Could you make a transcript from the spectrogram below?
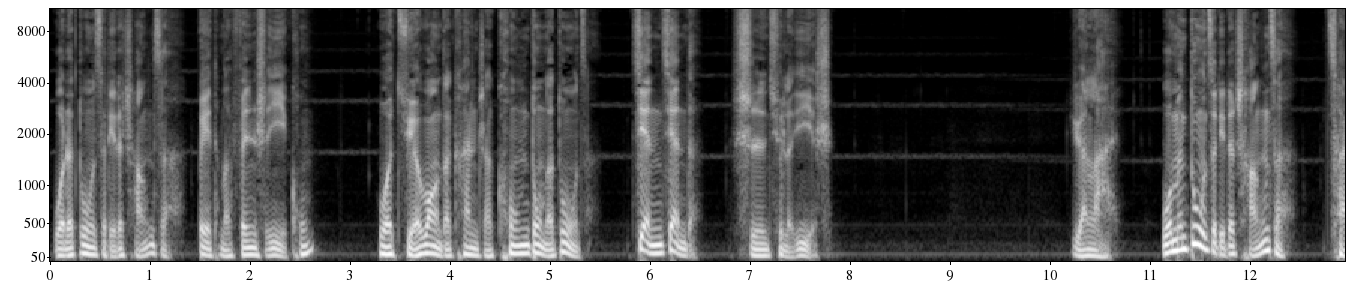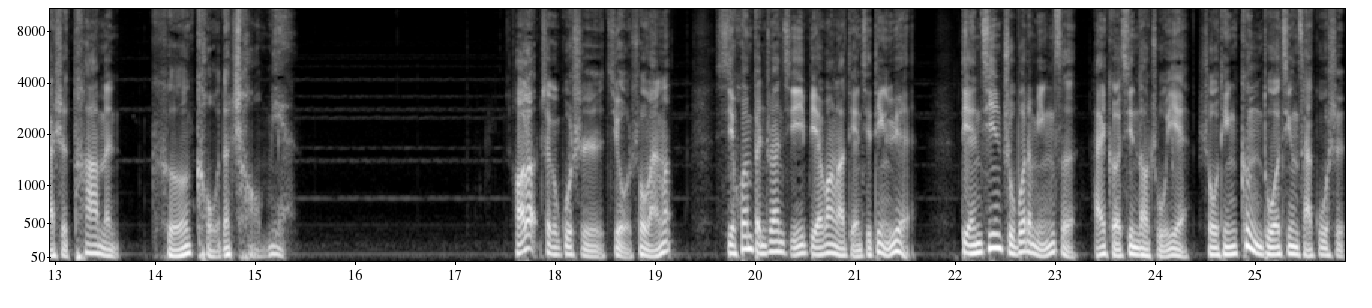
我的肚子里的肠子被他们分食一空，我绝望的看着空洞的肚子，渐渐的失去了意识。原来，我们肚子里的肠子才是他们可口的炒面。好了，这个故事就说完了。喜欢本专辑，别忘了点击订阅。点击主播的名字，还可进到主页收听更多精彩故事。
